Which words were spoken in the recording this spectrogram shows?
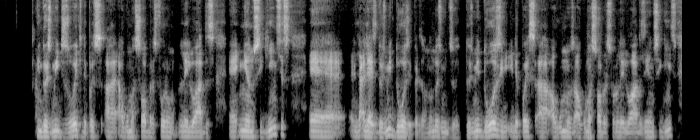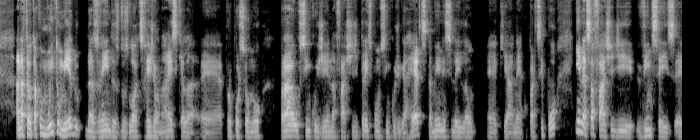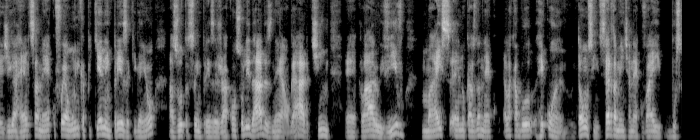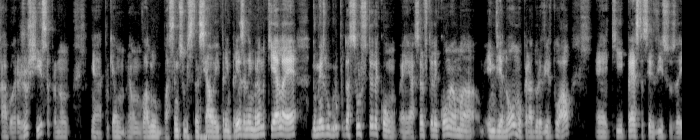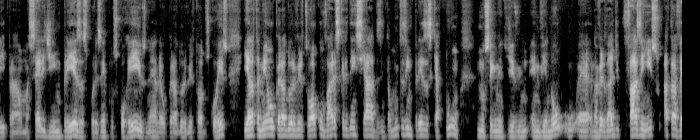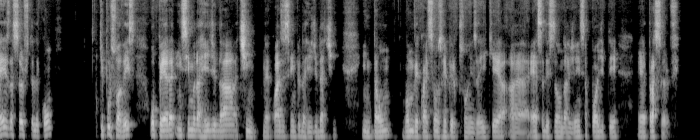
em 2018, depois algumas sobras foram leiloadas é, em anos seguintes, é, aliás, 2012, perdão, não 2018, 2012 e depois algumas, algumas sobras foram leiloadas em anos seguintes. A Anatel está com muito medo das vendas dos lotes regionais que ela é, proporcionou para o 5G na faixa de 3,5 GHz, também nesse leilão é, que a ANECO participou, e nessa faixa de 26 é, GHz, a ANECO foi a única pequena empresa que ganhou, as outras são empresas já consolidadas, né, Algar, TIM, é, Claro e Vivo, mas é, no caso da NECO, ela acabou recuando. Então, assim, certamente a NECO vai buscar agora justiça, para não, é, porque é um, é um valor bastante substancial aí para a empresa, lembrando que ela é do mesmo grupo da Surf Telecom. É, a Surf Telecom é uma MVNO, uma operadora virtual, é, que presta serviços aí para uma série de empresas, por exemplo, os Correios, né? Ela é operadora virtual dos Correios, e ela também é operadora virtual com várias credenciadas. Então, muitas empresas que atuam no segmento de MVNO, é, na verdade, fazem isso através da Surf Telecom, que por sua vez opera em cima da rede da TIM, né? Quase sempre da rede da TIM. Então, vamos ver quais são as repercussões aí que a, a, essa decisão da agência pode ter é, para a Surf.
